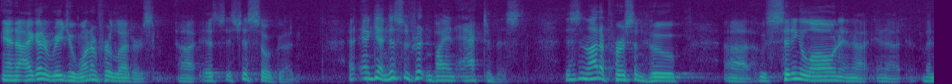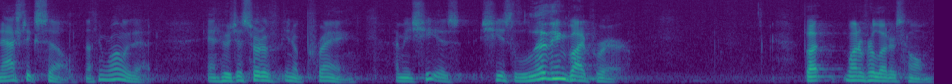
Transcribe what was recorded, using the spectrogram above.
And I got to read you one of her letters. Uh, it's, it's just so good. Again, this was written by an activist. This is not a person who, uh, who's sitting alone in a, in a monastic cell. Nothing wrong with that. And who's just sort of, you know, praying. I mean, she is, she's living by prayer. But one of her letters home.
